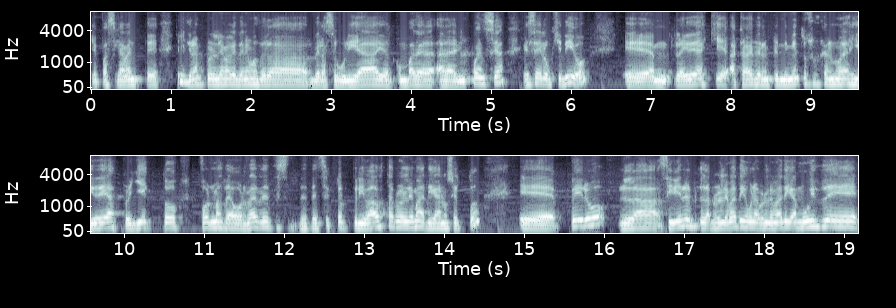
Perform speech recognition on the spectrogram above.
que es básicamente el gran problema que tenemos de la, de la seguridad y del combate a la, a la delincuencia, ese es el objetivo. Eh, la idea es que a través del emprendimiento surjan nuevas ideas, proyectos, formas de abordar desde, el sector privado esta problemática, ¿no es cierto? Eh, pero la, si bien la problemática es una problemática muy de,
